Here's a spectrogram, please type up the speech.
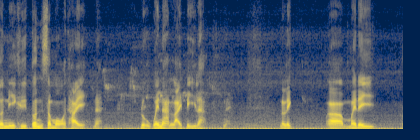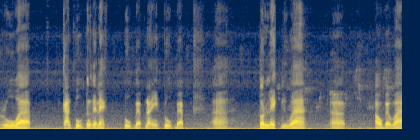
ต้นนี้คือต้นสมอไทยนะปลูกไว้นานหลายปีแล้วนะนาเล็กไม่ได้รู้ว่าการปลูกตั้งแต่แรกปลูกแบบไหนปลูกแบบต้นเล็กหรือว่าเอาแบบว่า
